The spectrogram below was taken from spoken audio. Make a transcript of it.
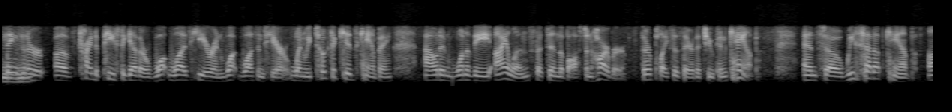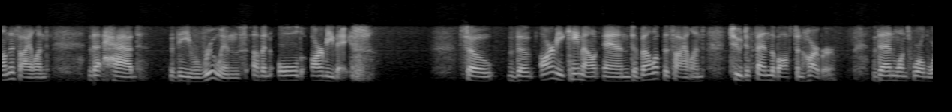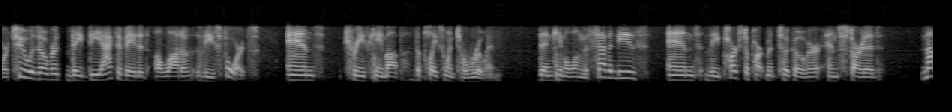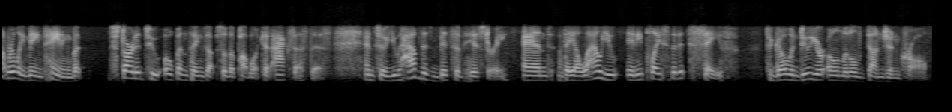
Things that mm-hmm. are of trying to piece together what was here and what wasn't here. When we took the kids camping out in one of the islands that's in the Boston Harbor, there are places there that you can camp. And so we set up camp on this island that had the ruins of an old army base. So the Army came out and developed this island to defend the Boston Harbor. Then, once World War II was over, they deactivated a lot of these forts, and trees came up. The place went to ruin. Then came along the 70s, and the Parks Department took over and started not really maintaining, but started to open things up so the public could access this. And so you have this bits of history, and they allow you any place that it's safe to go and do your own little dungeon crawl.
